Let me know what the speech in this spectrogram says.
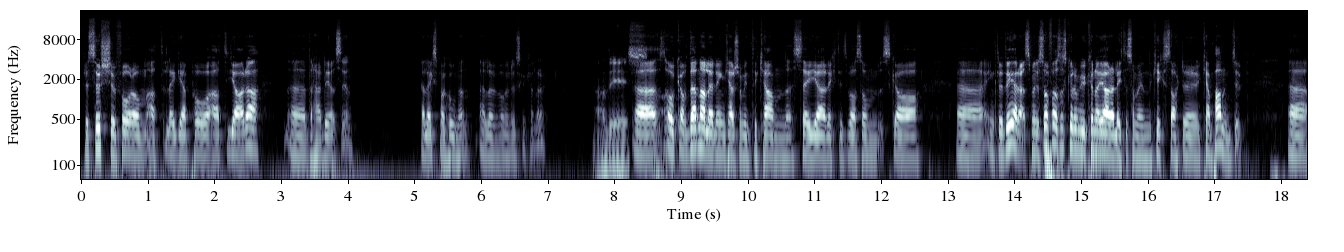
resurser får de att lägga på att göra eh, den här DLCn. Eller expansionen, eller vad vi nu ska kalla det. Ja, det är... Och av den anledningen kanske de inte kan säga riktigt vad som ska inkluderas. Men i så fall så skulle de ju kunna göra lite som en Kickstarter-kampanj typ. Eh,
